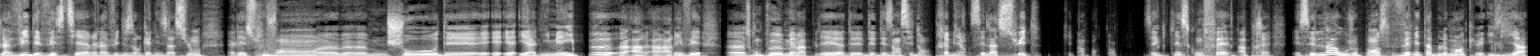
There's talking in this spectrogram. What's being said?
la vie des vestiaires et la vie des organisations elle est souvent chaude et, animée. Il peut arriver ce qu'on peut même appeler des, des incidents. Très bien. C'est la suite qui est importante c'est qu'est-ce qu'on fait après? Et c'est là où je pense véritablement qu'il y a,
